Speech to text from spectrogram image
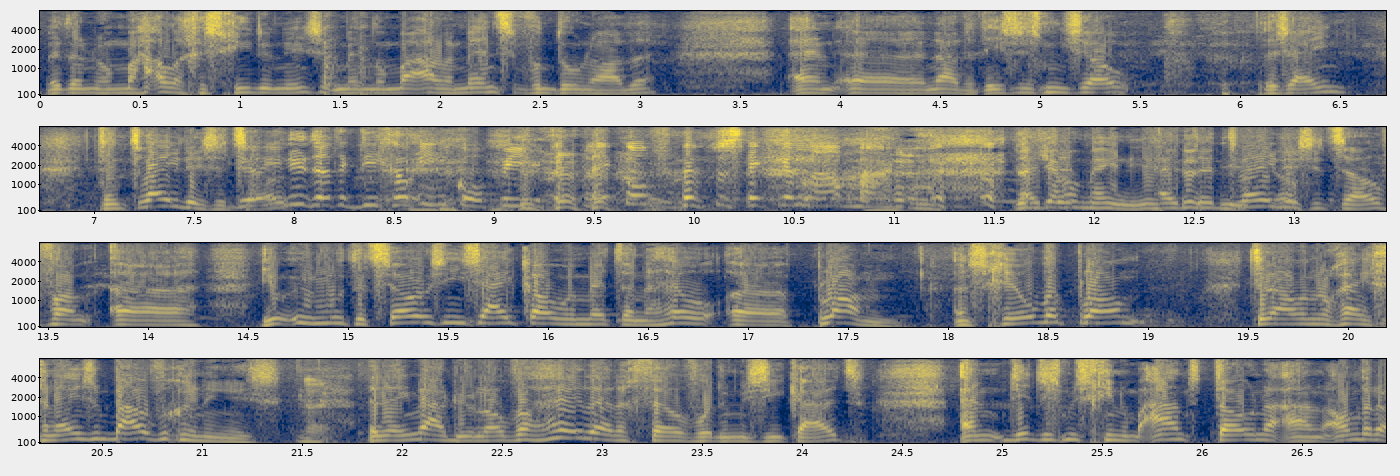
met een normale geschiedenis en met normale mensen van doen hadden. En eh, nou, dat is dus niet zo. Dat is één. Ten tweede is het Wil zo. je nu dat ik die ga inkoppen plekke of zeg je laat maar? Dat is jouw mening. En ten tweede is het zo van, eh, u, u moet het zo zien, zij komen met een heel eh, plan, een schilderplan, terwijl er nog geen genees een bouwvergunning is. Nee. Dan denk ik, nou, nu loopt wel heel erg veel voor de muziek uit. En dit is misschien om aan te tonen aan andere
